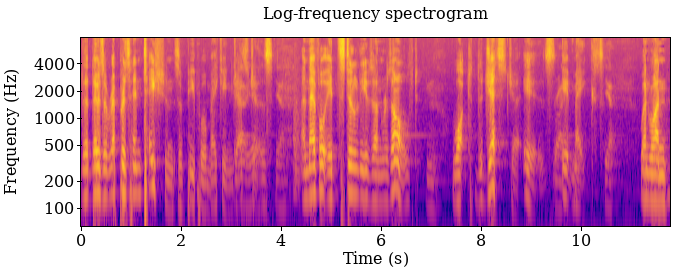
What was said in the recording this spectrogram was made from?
That those are representations of people making gestures Yeah. and therefore it still leaves unresolved Mm. what the gesture is Right. it makes. Yeah. When one,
